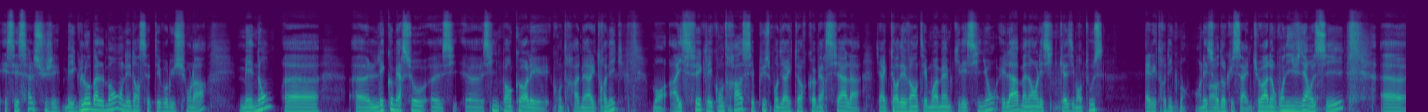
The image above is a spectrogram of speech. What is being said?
Et c'est ça le sujet. Mais globalement, on est dans cette évolution-là. Mais non, euh, euh, les commerciaux ne euh, signent pas encore les contrats de manière électronique. Bon, ah, il se fait que les contrats, c'est plus mon directeur commercial, directeur des ventes et moi-même qui les signons. Et là, maintenant, on les signe quasiment tous électroniquement. On est sur DocuSign, tu vois. Donc, on y vient aussi, euh,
